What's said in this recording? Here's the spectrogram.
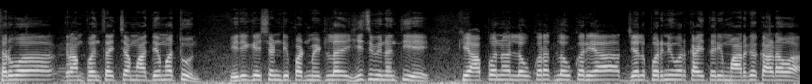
सर्व ग्रामपंचायतच्या माध्यमातून इरिगेशन डिपार्टमेंटला हीच विनंती आहे की आपण लवकरात लवकर या जलपर्णीवर काहीतरी मार्ग काढावा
